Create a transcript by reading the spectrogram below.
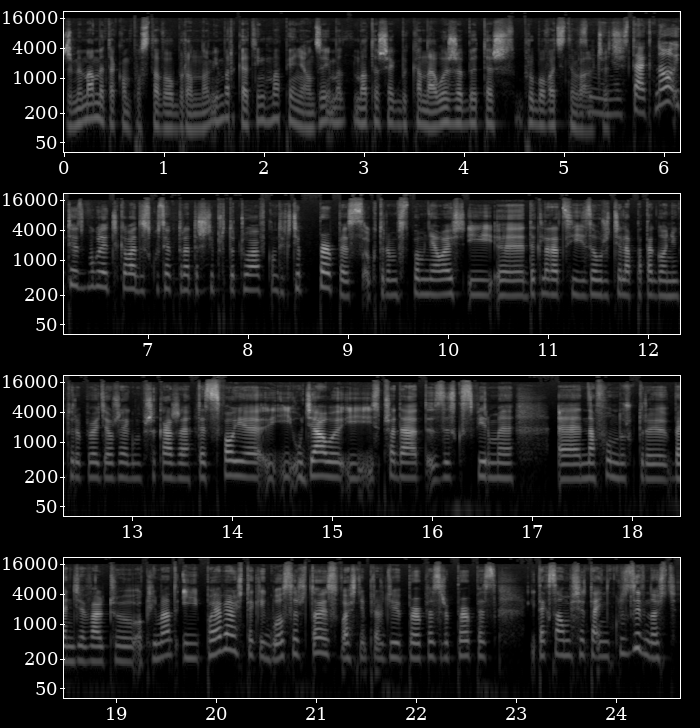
że my mamy taką postawę obronną i marketing ma pieniądze i ma, ma też jakby kanały, żeby też próbować z tym walczyć. Zmieniać. Tak, no i to jest w ogóle ciekawa dyskusja, która też się przytoczyła w kontekście purpose, o którym wspomniałeś i y, deklaracji założyciela Patagonii, który powiedział, że jakby przekaże te swoje i udziały i, i sprzeda zysk z firmy na fundusz, który będzie walczył o klimat. I pojawiają się takie głosy, że to jest właśnie prawdziwy purpose, że purpose i tak samo myślę, ta inkluzywność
